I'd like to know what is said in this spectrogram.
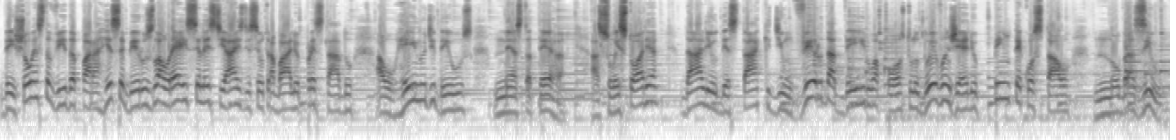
deixou esta vida para receber os lauréis celestiais de seu trabalho prestado ao reino de Deus nesta terra. A sua história dá-lhe o destaque de um verdadeiro apóstolo do evangelho pentecostal no Brasil.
